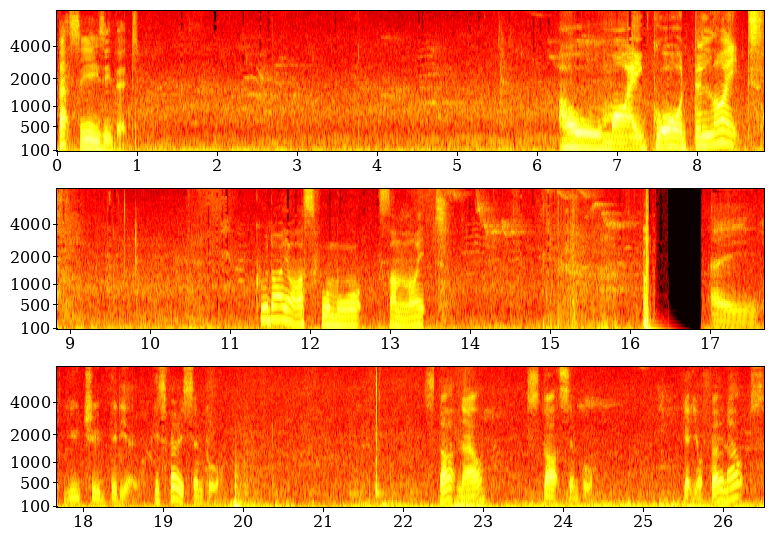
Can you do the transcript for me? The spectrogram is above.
That's the easy bit. Oh my god, the light! Could I ask for more sunlight? A YouTube video. It's very simple. Start now, start simple. Get your phone out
